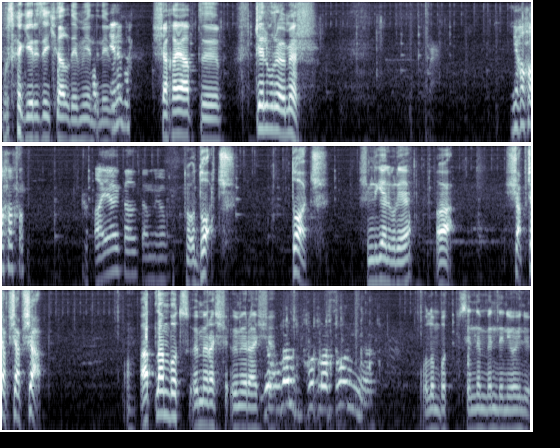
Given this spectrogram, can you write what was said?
Bu da gerizekalı demeyin de ne Yine bileyim. Şaka yaptım. Gel buraya Ömer. Ya. Ayağa kalkamıyorum. O dodge. Dodge. Şimdi gel buraya. Aa. Şap şap şap şap. At lan bot. Ömer aşağı. Ömer Ya aşağı. ulan bu bot nasıl oynuyor? Oğlum bot senden benden iyi oynuyor.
